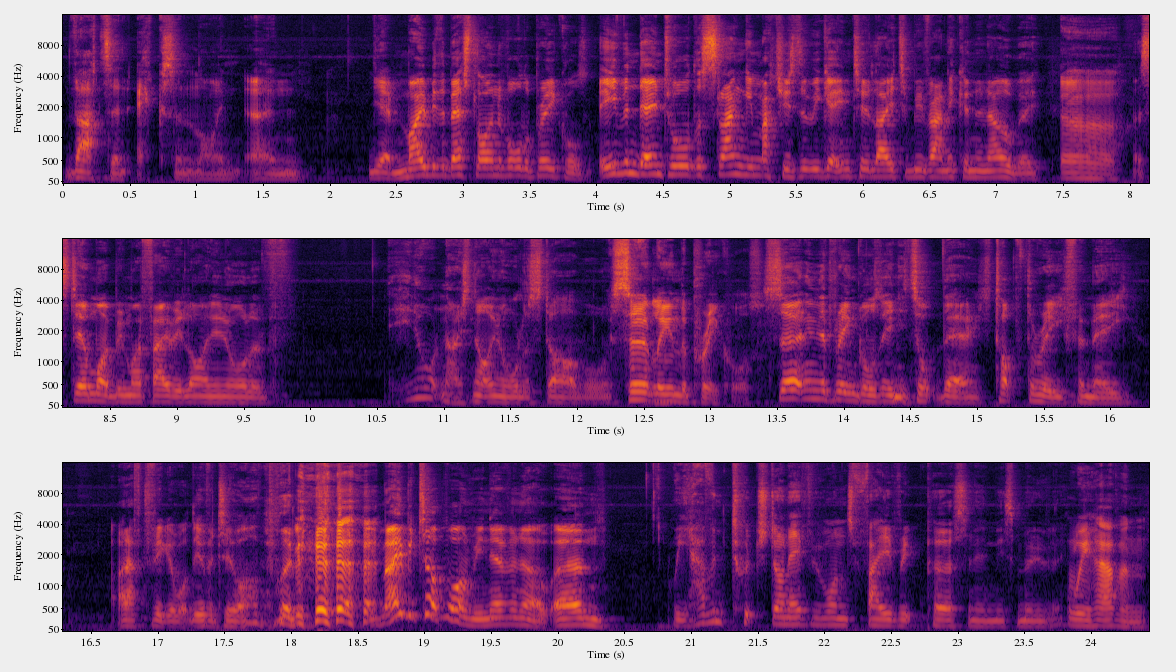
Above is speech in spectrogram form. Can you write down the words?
that's an excellent line. And yeah, maybe the best line of all the prequels. Even down to all the slanging matches that we get into later with Anakin and Obi. uh, That still might be my favourite line in all of You know what? No, it's not in all the Star Wars. Certainly in the prequels. Certainly in the prequels, and it's up there. It's top three for me. I'd have to figure what the other two are, but maybe top one. We never know. Um, we haven't touched on everyone's favourite person in this movie. We haven't.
